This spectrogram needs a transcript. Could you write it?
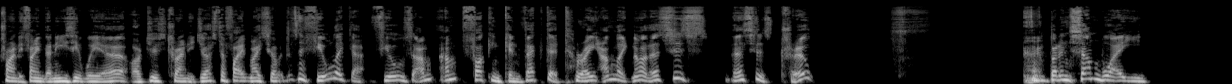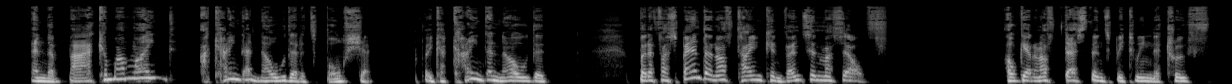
trying to find an easy way out or just trying to justify myself. It doesn't feel like that. It feels I'm I'm fucking convicted, right? I'm like, no, this is this is true. but in some way, in the back of my mind, I kind of know that it's bullshit. Like I kind of know that. But if I spend enough time convincing myself, I'll get enough distance between the truth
